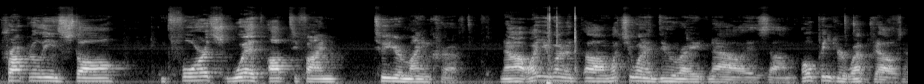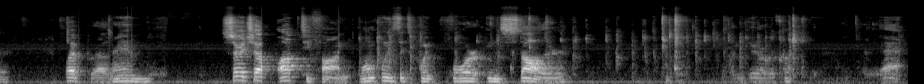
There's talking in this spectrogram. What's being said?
properly install Forge with Optifine to your Minecraft. Now, what you want to um, what you want to do right now is um, open your web browser, web browser, and search up Optifine 1.6.4 installer. Let me quick that.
